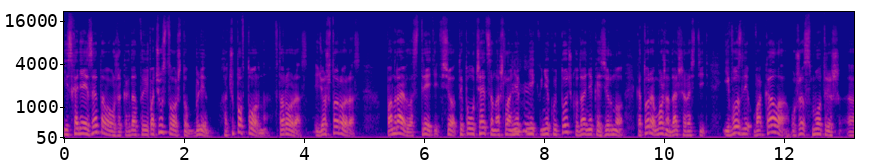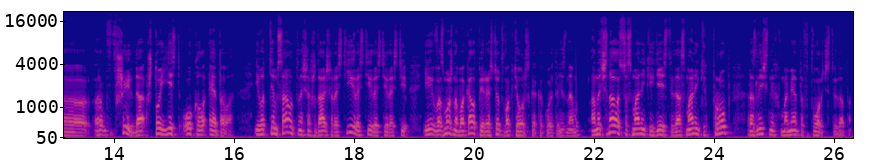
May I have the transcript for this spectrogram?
Исходя из этого уже, когда ты почувствовал, что, блин, хочу повторно, второй раз, идешь второй раз, понравилось, третий, все, ты, получается, нашла нек- нек- некую точку, да, некое зерно, которое можно дальше растить. И возле вокала уже смотришь э, вширь, да, что есть около этого. И вот тем самым ты начнешь дальше расти, расти, расти, расти. И, возможно, вокал перерастет в актерское какое-то, не знаю. А начиналось все с маленьких действий, да, с маленьких проб различных моментов в творчестве, да, там.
